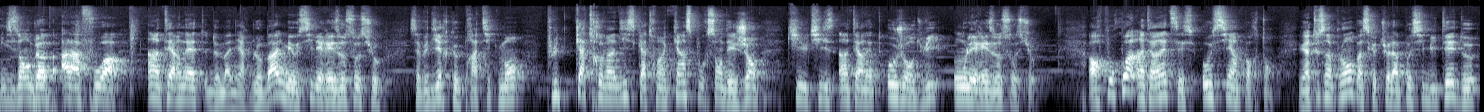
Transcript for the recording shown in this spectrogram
ils englobent à la fois Internet de manière globale, mais aussi les réseaux sociaux. Ça veut dire que pratiquement plus de 90-95% des gens qui utilisent Internet aujourd'hui ont les réseaux sociaux. Alors pourquoi Internet c'est aussi important? Eh bien tout simplement parce que tu as la possibilité de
